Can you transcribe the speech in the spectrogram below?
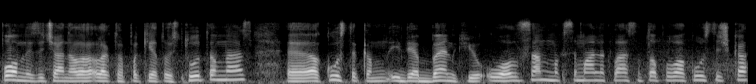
повний, звичайно, електропакет ось тут у нас. Е, Акустика йде BenQ Olsen, максимально класна топова акустичка.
